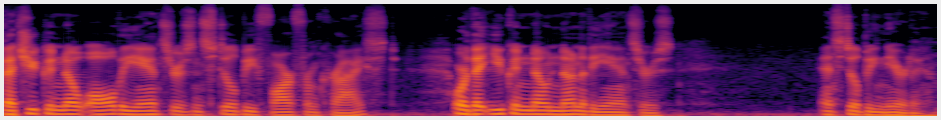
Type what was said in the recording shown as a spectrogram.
That you can know all the answers and still be far from Christ, or that you can know none of the answers and still be near to Him.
